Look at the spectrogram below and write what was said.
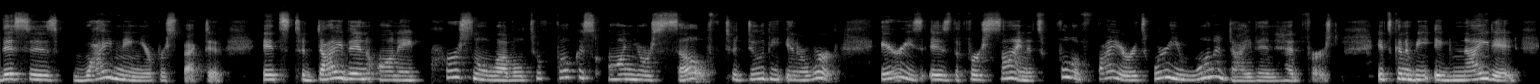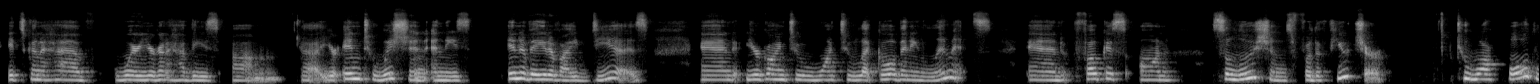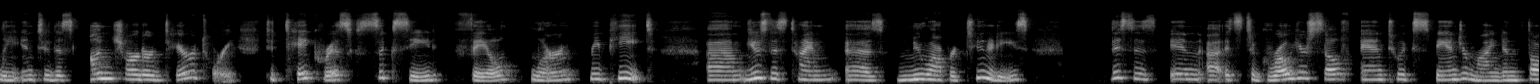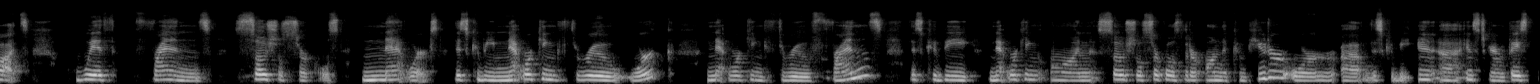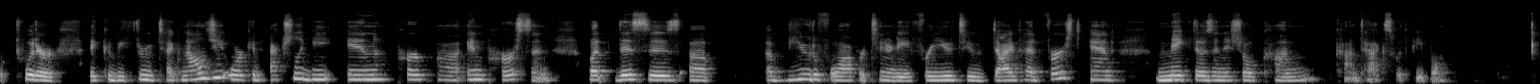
this is widening your perspective. It's to dive in on a personal level, to focus on yourself, to do the inner work. Aries is the first sign. It's full of fire. It's where you want to dive in head first. It's going to be ignited. It's going to have where you're going to have these, um, uh, your intuition and these innovative ideas And you're going to want to let go of any limits and focus on solutions for the future to walk boldly into this uncharted territory, to take risks, succeed, fail, learn, repeat. Um, use this time as new opportunities. This is in, uh, it's to grow yourself and to expand your mind and thoughts with friends, social circles, networks. This could be networking through work, networking through friends. This could be networking on social circles that are on the computer, or uh, this could be in, uh, Instagram, Facebook, Twitter. It could be through technology, or it could actually be in per uh, in person. But this is a a beautiful opportunity for you to dive headfirst and make those initial con- contacts with people.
